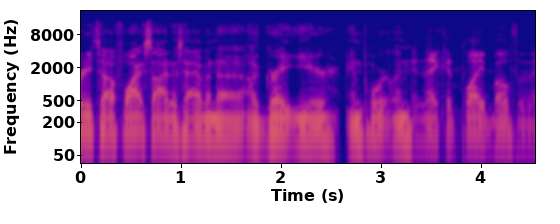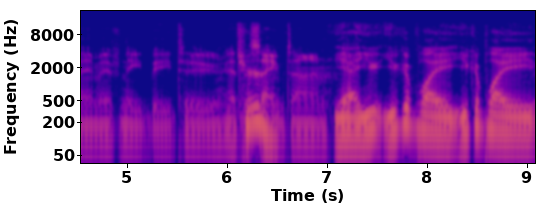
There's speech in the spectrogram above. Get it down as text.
pretty tough. Whiteside is having a, a great year in Portland. And they could play both of them if need be too at Sure. the same time. Yeah, you you could play you could play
